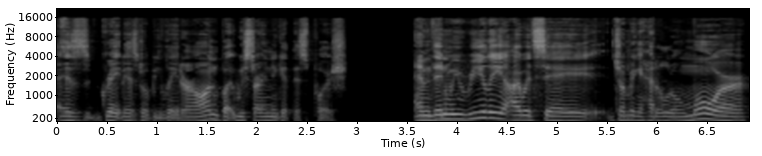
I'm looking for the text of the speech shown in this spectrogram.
as great as it'll be later on, but we're starting to get this push. And then we really, I would say, jumping ahead a little more,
